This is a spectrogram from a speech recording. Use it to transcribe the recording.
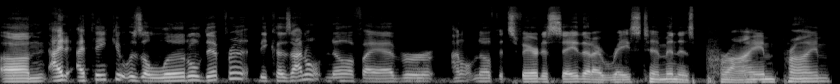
um, I, I think it was a little different because I don't know if I ever I don't know if it's fair to say that I raced him in his prime prime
